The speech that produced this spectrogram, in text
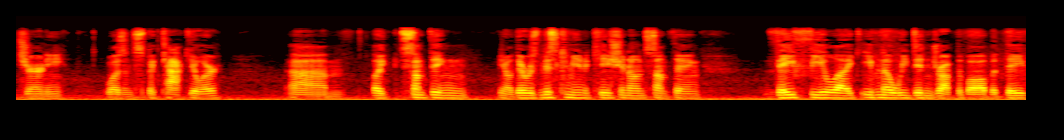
journey wasn't spectacular, um, like something you know, there was miscommunication on something. They feel like, even though we didn't drop the ball, but they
